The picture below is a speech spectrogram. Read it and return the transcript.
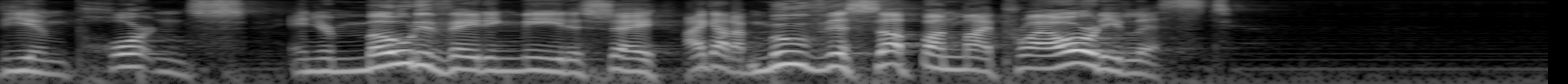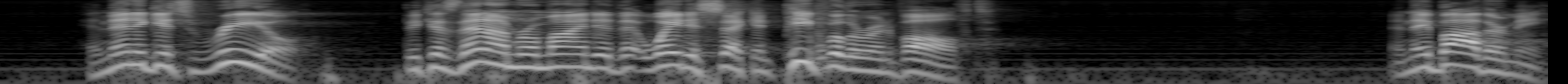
the importance, and you're motivating me to say, I got to move this up on my priority list. And then it gets real because then I'm reminded that, wait a second, people are involved. And they bother me.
